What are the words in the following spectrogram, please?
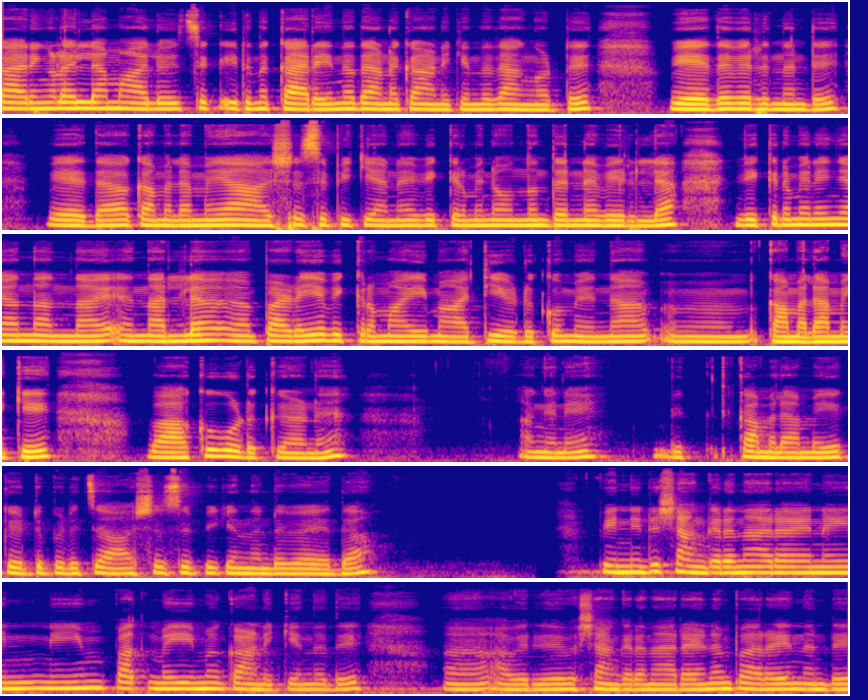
കാര്യങ്ങളെല്ലാം ആലോചിച്ച് ഇരുന്ന് കരയുന്നതാണ് കാണിക്കുന്നത് അങ്ങോട്ട്. വേദ വരുന്നുണ്ട്. വേദ കമലമ്മയെ ആശ്വസിപ്പിക്കുകയാണ്. വിക്രമിന് ഒന്നും തന്നെ വരില്ല. വിക്രമിനെ ഞാൻ നന്നായി നല്ല പഴയ വിക്രമായി മാറ്റിയെടുക്കും എന്ന കമലാമ്മയ്ക്ക് വാക്ക് കൊടുക്കുകയാണ്. അങ്ങനെ കമലാമ്മയെ കെട്ടിപ്പിടിച്ച് ആശ്വസിപ്പിക്കുന്നുണ്ട് വേദ. പിന്നീട് ശങ്കരനാരായണനെയും പത്മയെയും കാണിക്കുന്നത് അവർ ശങ്കരനാരായണൻ പറയുന്നുണ്ട്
